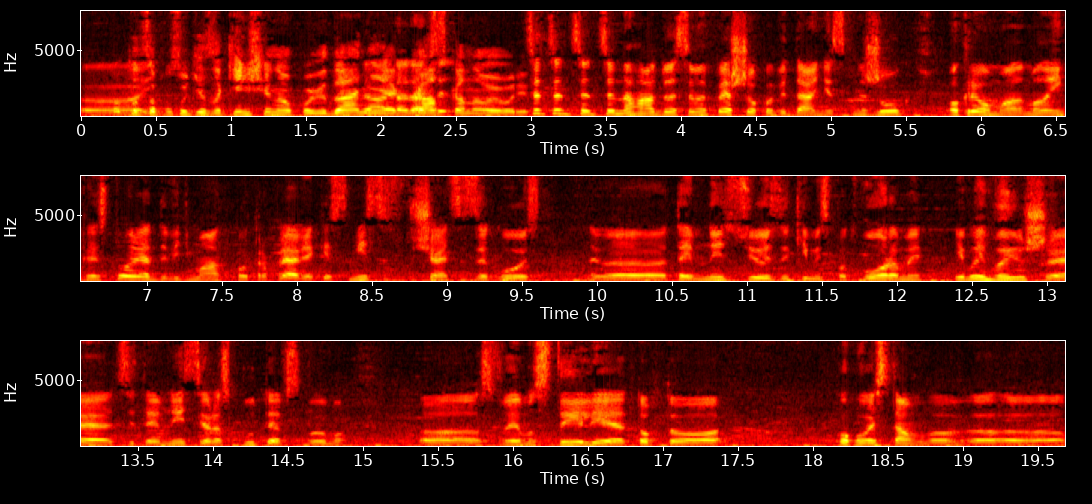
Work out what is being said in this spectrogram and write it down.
Е, Тобто це по суті закінчене оповідання, Да, да, казка це- на виворі. це, це, це, це нагадує саме перше оповідання з книжок. Окремо маленька історія, де відьмак потрапляє в якесь місце, зустрічається з якоюсь е, таємницею, з якимись потворами, і він вирішує ці таємниці, розпутає в своєму, е, своєму стилі, тобто когось там е, е,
